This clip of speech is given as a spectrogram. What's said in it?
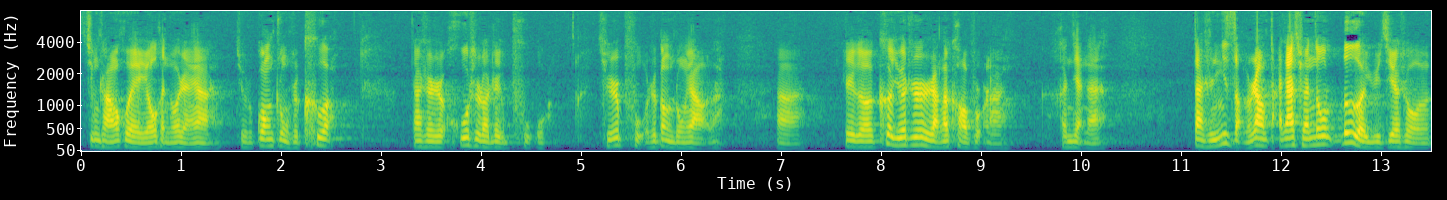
经常会有很多人啊，就是光重视科，但是忽视了这个普。其实普是更重要的啊。这个科学知识让它靠谱呢，很简单。但是你怎么让大家全都乐于接受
